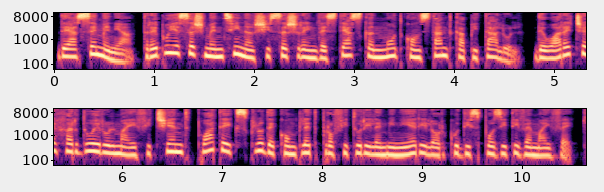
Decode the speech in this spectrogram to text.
De asemenea, trebuie să-și mențină și să-și reinvestească în mod constant capitalul, deoarece hardware-ul mai eficient poate exclude complet profiturile minierilor cu dispozitive mai vechi.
